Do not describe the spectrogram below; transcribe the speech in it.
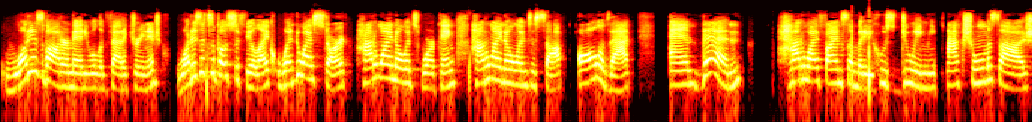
What is Vodder manual lymphatic drainage? What is it supposed to feel like? When do I start? How do I know it's working? How do I know when to stop? All of that. And then how do I find somebody who's doing the actual massage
